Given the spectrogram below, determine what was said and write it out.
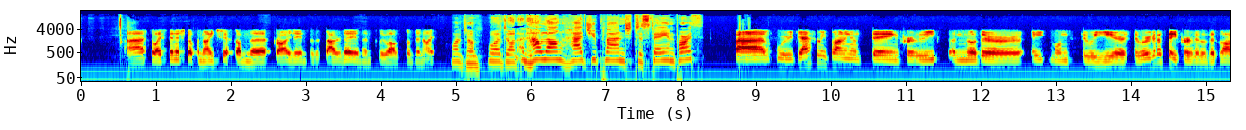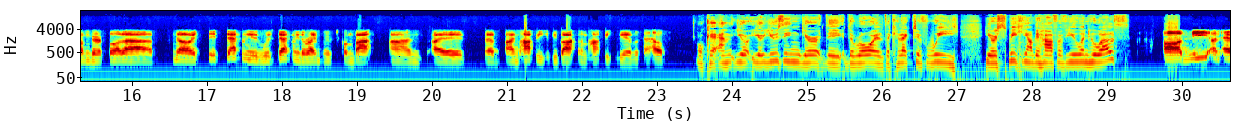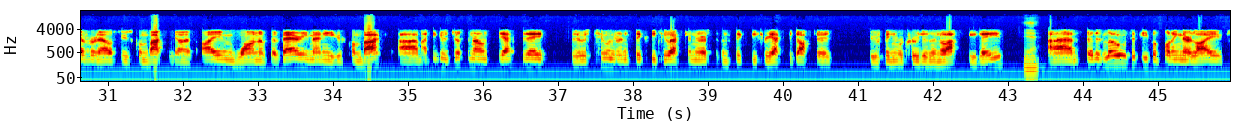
Uh, so I finished up a night shift on the Friday into the Saturday and then flew out Sunday night. Well done, well done. And how long had you planned to stay in Perth? Um, we're definitely planning on staying for at least another eight months to a year. So we're going to stay for a little bit longer. But uh, no, it, it definitely it was definitely the right move to come back, and I uh, I'm happy to be back, and I'm happy to be able to help. Okay, and you're you're using your the the royal, the collective we. You're speaking on behalf of you and who else? Uh, me and everyone else who's come back, to be honest, I'm one of the very many who've come back. Um, I think it was just announced yesterday that there was 262 extra nurses and 63 extra doctors who've been recruited in the last few days. Yeah. Um, so there's loads of people putting their lives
